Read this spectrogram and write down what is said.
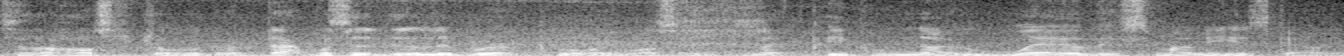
to the hospital. That was a deliberate ploy, was it? Let people know where this money is going.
